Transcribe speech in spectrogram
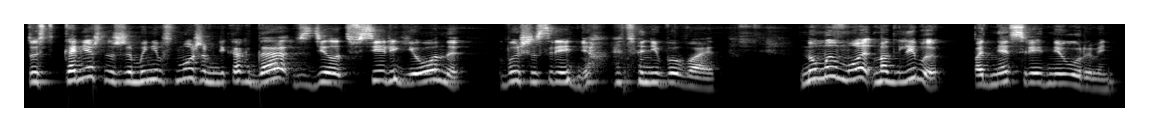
То есть, конечно же, мы не сможем никогда сделать все регионы выше среднего. Это не бывает. Но мы могли бы поднять средний уровень.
